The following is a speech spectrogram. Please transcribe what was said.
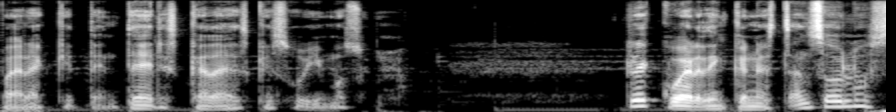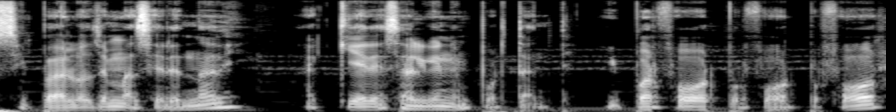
para que te enteres cada vez que subimos uno. Recuerden que no están solos, si para los demás eres nadie, aquí eres alguien importante. Y por favor, por favor, por favor,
